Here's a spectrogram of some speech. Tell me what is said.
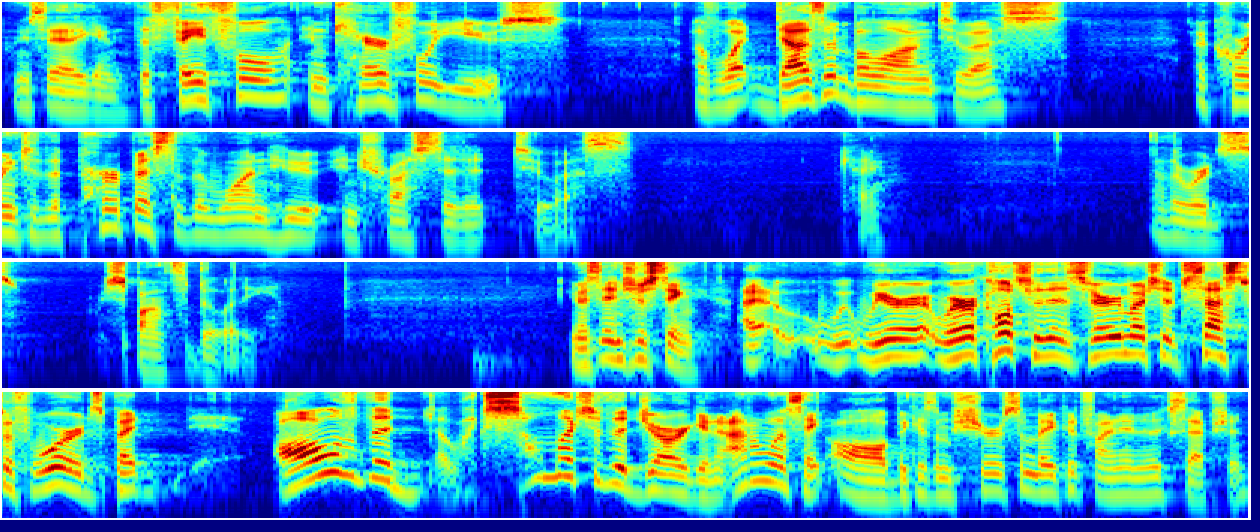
Let me say that again. The faithful and careful use of what doesn't belong to us according to the purpose of the one who entrusted it to us. Okay? In other words, responsibility. You know, it's interesting. I, we're, we're a culture that's very much obsessed with words, but all of the, like so much of the jargon, I don't want to say all because I'm sure somebody could find an exception,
